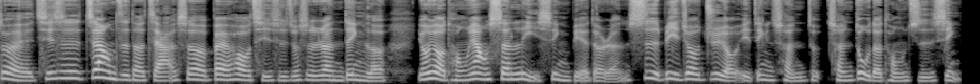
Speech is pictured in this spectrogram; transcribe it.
对，其实这样子的假设背后，其实就是认定了拥有同样生理性别的人，势必就具有一定程度程度的同质性，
